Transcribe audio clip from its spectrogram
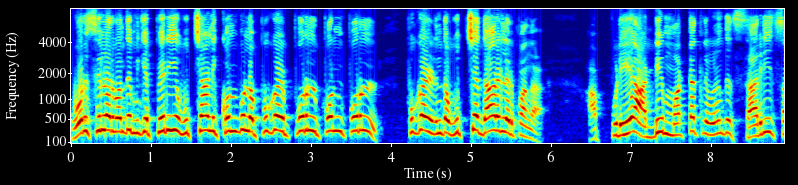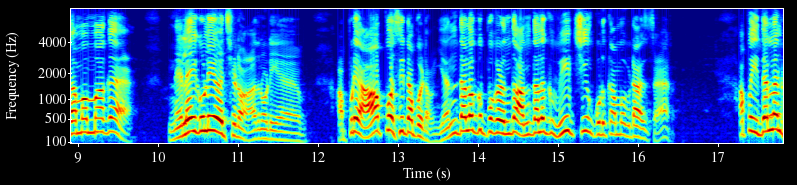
ஒரு சிலர் வந்து மிகப்பெரிய உச்சாணி கொம்புல புகழ் பொருள் பொன் பொருள் புகழ் இந்த உச்ச தாரையில் இருப்பாங்க. அப்படியே அடி மட்டத்தில் விழுந்து சரி சமமாக நிலைகுலியே வச்சிடும். அதனுடைய அப்படியே ஆப்போசிட்டாக போயிடும். எந்த அளவுக்கு புகழ் இருந்தோ அந்த அளவுக்கு வீழ்ச்சியும் கொடுக்காம விடாது சார். அப்போ இதெல்லாம்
